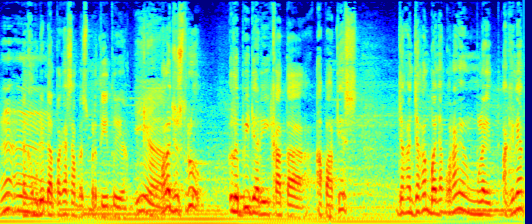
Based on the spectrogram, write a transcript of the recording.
Dan kemudian dampaknya sampai seperti itu ya. iya Malah justru lebih dari kata apatis, jangan-jangan banyak orang yang mulai akhirnya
